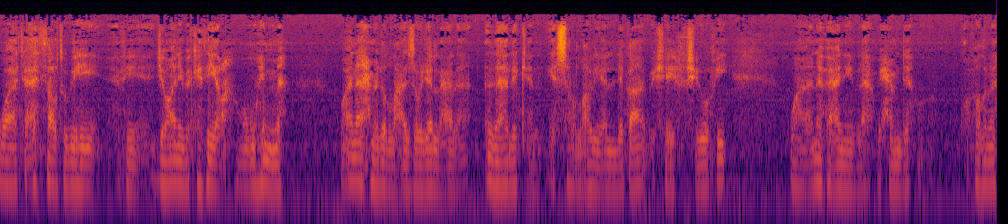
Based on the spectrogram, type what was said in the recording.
وتأثرت به في جوانب كثيرة ومهمة. وأنا أحمد الله عز وجل على ذلك. أن يسر الله لي اللقاء بشيخ شيوخي ونفعني الله بحمده وفضله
